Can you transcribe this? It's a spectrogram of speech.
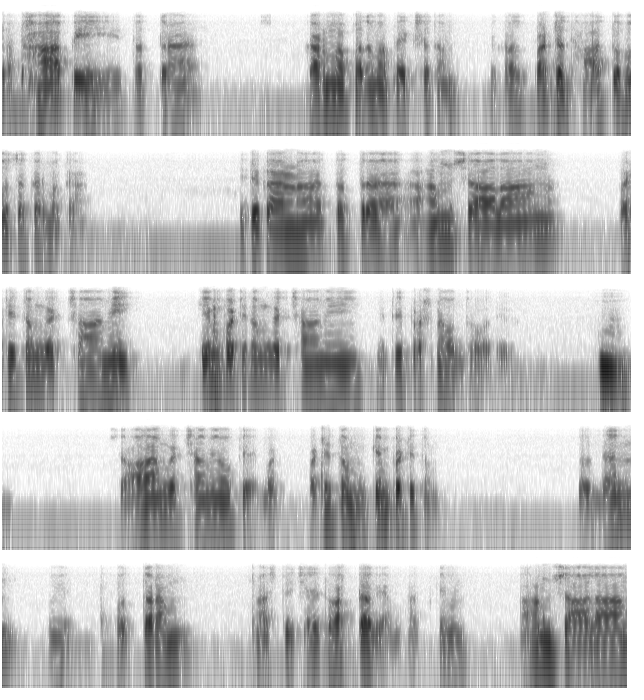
तथापि तत्र कर्मपदम् अपेक्षितं बिकास् पठ धातुः सकर्मकः इति कारणात् तत्र अहं शालां पठितुं गच्छामि किं पठितुं गच्छामि इति प्रश्नः उद्भवति शालां गच्छामि ओके बट् पठितुं किं पठितुं देन् उत्तरम् अस्ति चेत् वक्तव्यं किम् अहं शालां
